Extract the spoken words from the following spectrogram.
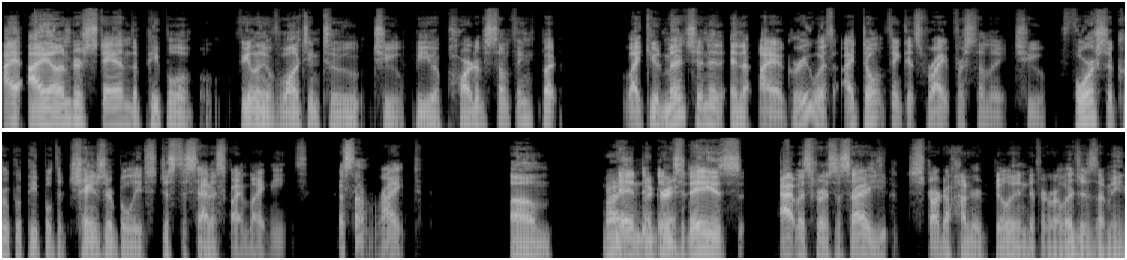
I, I understand the people of feeling of wanting to to be a part of something, but like you'd mentioned, and, and I agree with, I don't think it's right for somebody to force a group of people to change their beliefs just to satisfy my needs. That's not right. Um, right. And in today's atmosphere in society, you could start a hundred billion different religions. I mean,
